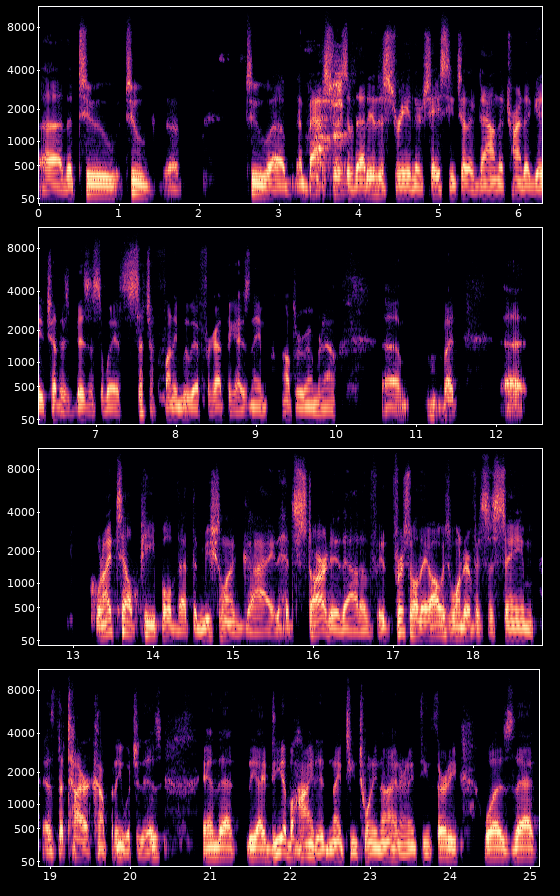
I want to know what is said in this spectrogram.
uh, the two two uh, two uh, ambassadors of that industry and they're chasing each other down. They're trying to get each other's business away. It's such a funny movie. I forgot the guy's name. I'll have to remember now. Um, but uh, when I tell people that the Michelin Guide had started out of, first of all, they always wonder if it's the same as the tire company, which it is, and that the idea behind it in 1929 or 1930 was that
